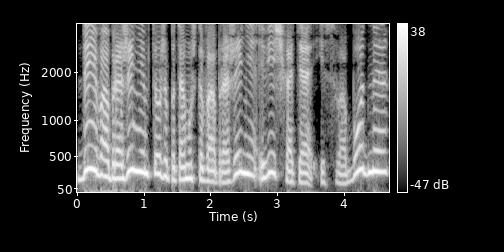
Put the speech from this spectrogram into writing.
Да и воображением тоже, потому что воображение — вещь хотя и свободная,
